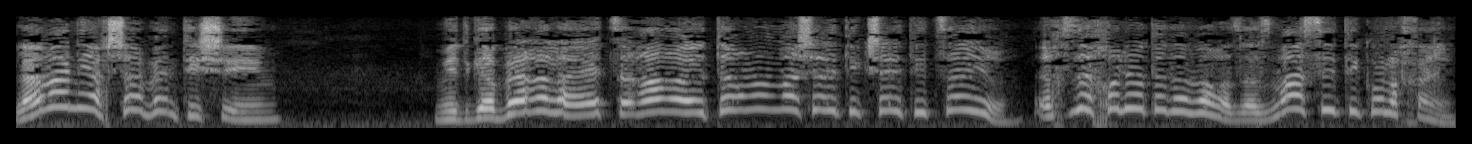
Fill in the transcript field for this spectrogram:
למה אני עכשיו בן 90, מתגבר על היצר הרע יותר ממה שהייתי כשהייתי צעיר? איך זה יכול להיות הדבר הזה? אז מה עשיתי כל החיים?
